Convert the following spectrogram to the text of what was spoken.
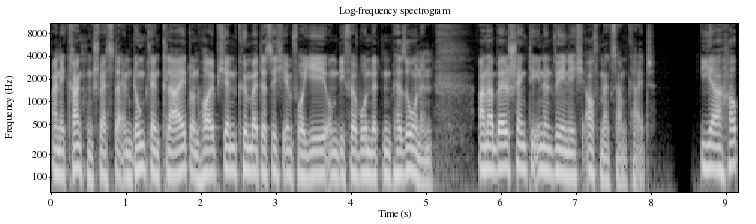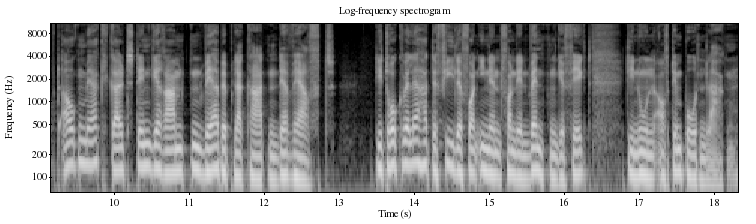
Eine Krankenschwester im dunklen Kleid und Häubchen kümmerte sich im Foyer um die verwundeten Personen. Annabelle schenkte ihnen wenig Aufmerksamkeit. Ihr Hauptaugenmerk galt den gerahmten Werbeplakaten der Werft. Die Druckwelle hatte viele von ihnen von den Wänden gefegt, die nun auf dem Boden lagen.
